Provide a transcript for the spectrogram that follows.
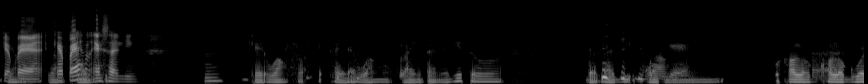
KP, KPNS anjing. kayak uang kayak uang flying time gitu. Dan lagi uang Oke. kalau Ah. kalau gua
